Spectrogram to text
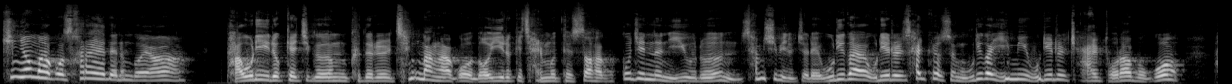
기념하고 살아야 되는 거야. 바울이 이렇게 지금 그들을 책망하고 너희 이렇게 잘못했어 하고 꾸짖는 이유는 31절에 우리가 우리를 살폈으면 우리가 이미 우리를 잘 돌아보고 아,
